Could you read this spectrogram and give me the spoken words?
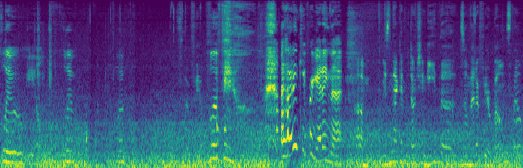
Flu eel. Flu. Flu. Flu feel. Flu feel. I how do you keep forgetting that? Um, isn't that gonna, don't you need the Zometa for your bones though?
